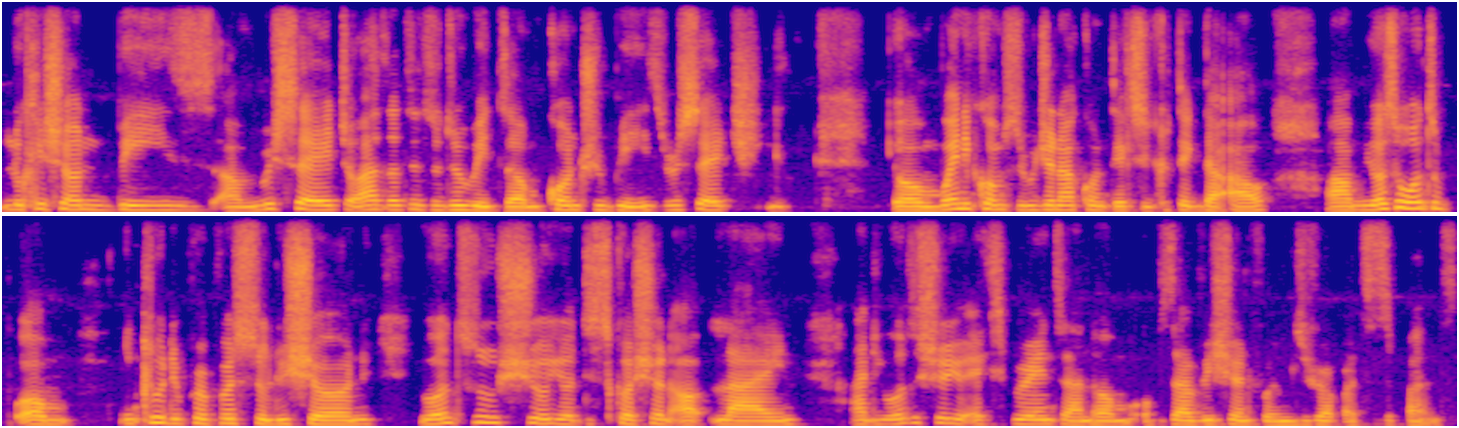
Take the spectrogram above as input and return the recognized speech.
location based um, research or has nothing to do with um, country based research. Um, when it comes to regional context, you could take that out. Um, you also want to um, include the proposed solution. You want to show your discussion outline, and you want to show your experience and um, observation from individual participants.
